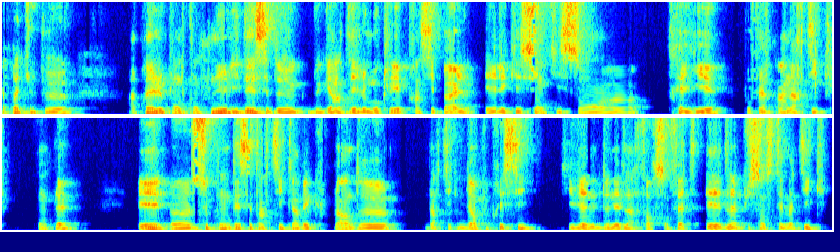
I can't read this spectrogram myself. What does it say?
Après, tu peux, après, le plan de contenu, l'idée, c'est de, garder le mot-clé principal et les questions qui sont euh, très liées pour faire un article complet et euh, seconder cet article avec plein d'articles bien plus précis qui viennent donner de la force en fait et de la puissance thématique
